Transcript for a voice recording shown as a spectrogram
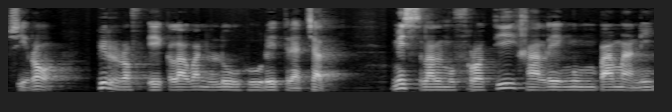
Siro birrofi kelawan luhuri derajat mislal mufrodi khale ngumpamani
